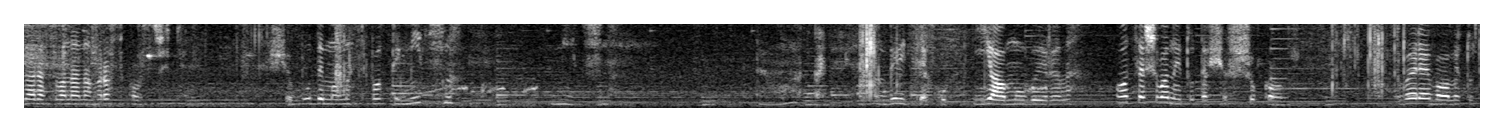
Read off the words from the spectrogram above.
Зараз вона нам розкаже, що будемо ми спати міцно, міцно. Так. Дивіться, яку яму вирили. Оце ж вони тут щось шукали. Виривали тут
